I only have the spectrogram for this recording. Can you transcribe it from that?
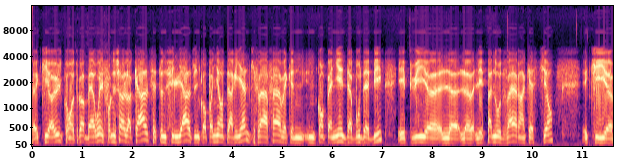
euh, qui a eu le contrat. Ben oui, le fournisseur local, c'est une filiale d'une compagnie ontarienne qui fait affaire avec une, une compagnie d'Abu Dhabi. Et puis, euh, le- le- les panneaux de verre en question qui, euh,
